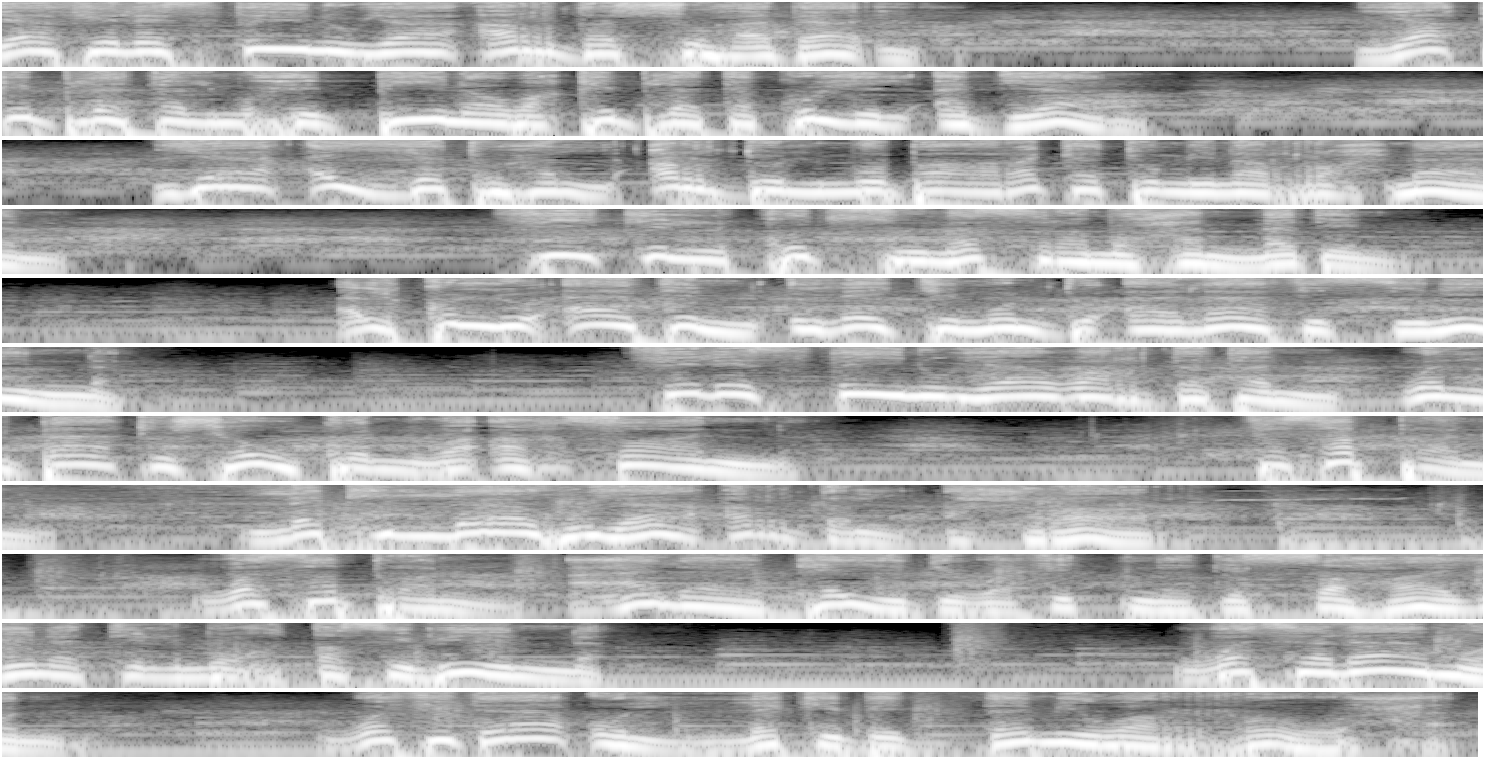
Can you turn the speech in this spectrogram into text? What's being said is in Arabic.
يا فلسطين يا أرض الشهداء يا قبلة المحبين وقبلة كل الأديان يا أيتها الأرض المباركة من الرحمن فيك القدس مسر محمد. الكل آت إليك منذ آلاف السنين. فلسطين يا وردة والباقي شوك وأغصان. فصبرا لك الله يا أرض الأحرار وصبرا على كيد وفتنة الصهاينة المغتصبين وسلام وفداء لك بالدم والروح.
